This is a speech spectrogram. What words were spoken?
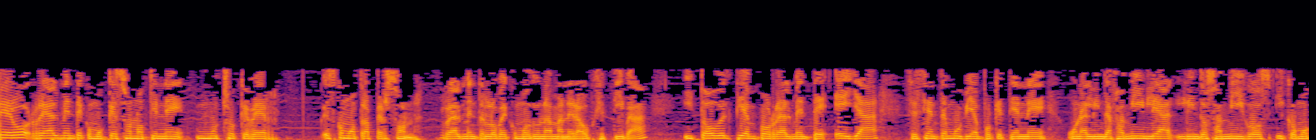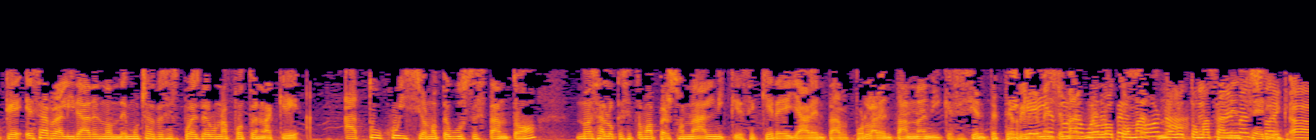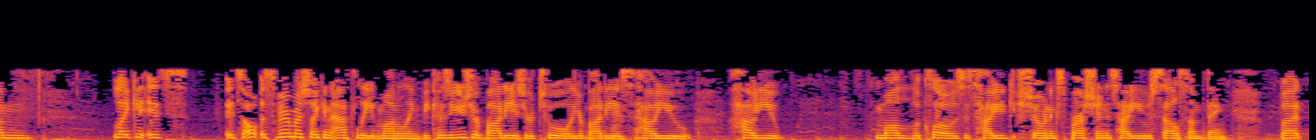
pero realmente como que eso no tiene mucho que ver, es como otra persona, realmente lo ve como de una manera objetiva y todo el tiempo realmente ella se siente muy bien porque tiene una linda familia, lindos amigos y como que esa realidad en donde muchas veces puedes ver una foto en la que a tu juicio no te gustes tanto, no es algo que se toma personal ni que se quiere ella aventar por la ventana ni que se siente terriblemente mal, no lo toma, no lo toma it's tan en serio. like um, like it's it's all, it's very much like an athlete modeling because you use your body as your tool. Your body is how you how you model the clothes. It's how you show an expression. It's how you sell something. But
